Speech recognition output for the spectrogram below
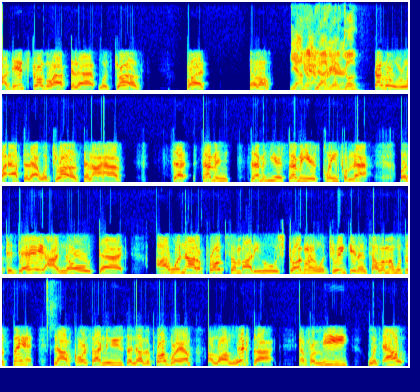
I did struggle after that with drugs, but hello. yeah, Yeah, yeah, we're yeah, good. Struggled after that with drugs, and I have se- seven seven years seven years clean from that. But today I know that I would not approach somebody who was struggling with drinking and tell them it was a sin. Now, of course, I use another program along with that. and for me, without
